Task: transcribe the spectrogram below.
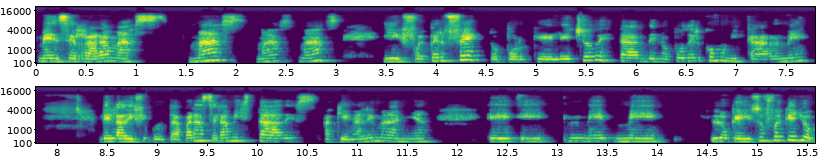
me encerrara más, más, más, más, y fue perfecto porque el hecho de estar, de no poder comunicarme, de la dificultad para hacer amistades aquí en Alemania, eh, eh, me, me, lo que hizo fue que yo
